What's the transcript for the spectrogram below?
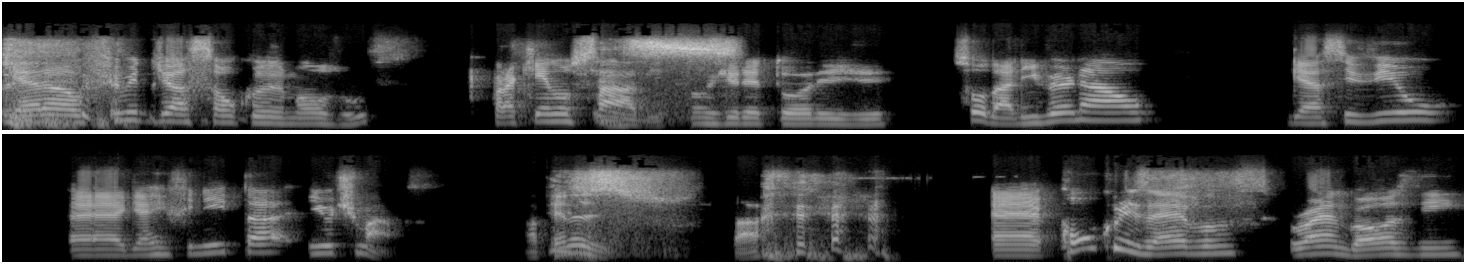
que era o filme de ação com os irmãos Russo. Pra quem não sabe, são os diretores de Soldado Invernal, Guerra Civil, é, Guerra Infinita e Ultimato. Apenas isso. Isso. tá? É, com Chris Evans, Ryan Gosling,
